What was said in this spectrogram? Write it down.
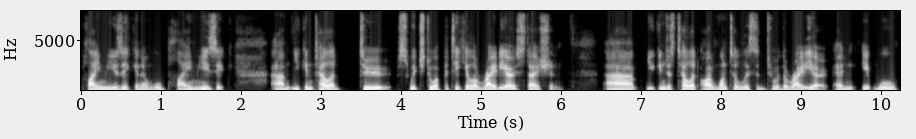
play music and it will play music. Um, you can tell it to switch to a particular radio station. Uh, you can just tell it, I want to listen to the radio, and it will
